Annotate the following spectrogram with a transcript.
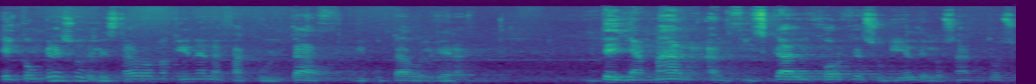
El Congreso del Estado no tiene la facultad, diputado Olguera, de llamar al fiscal Jorge Subiel de los Santos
